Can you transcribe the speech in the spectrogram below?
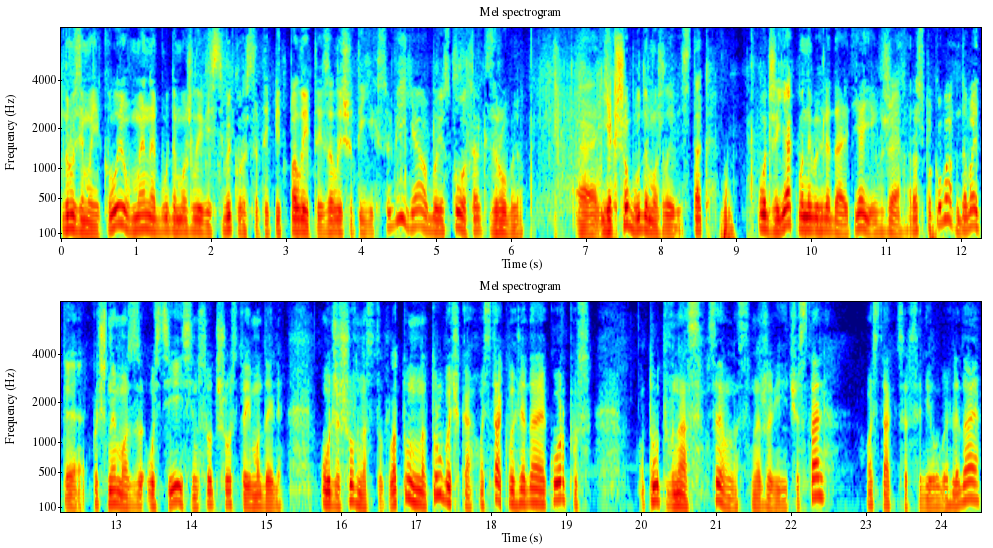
Друзі мої, коли в мене буде можливість використати, підпалити і залишити їх собі, я обов'язково так зроблю. Е, якщо буде можливість, так. Отже, як вони виглядають? Я їх вже розпакував. Давайте почнемо з ось цієї 706 моделі. Отже, що в нас тут? Латунна трубочка. Ось так виглядає корпус. Тут в нас це в нас нержавіюча сталь. Ось так це все діло виглядає.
